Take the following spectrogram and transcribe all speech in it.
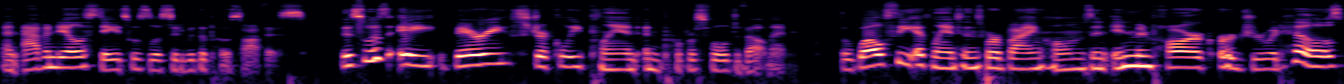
and Avondale Estates was listed with the post office. This was a very strictly planned and purposeful development. The wealthy Atlantans were buying homes in Inman Park or Druid Hills,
